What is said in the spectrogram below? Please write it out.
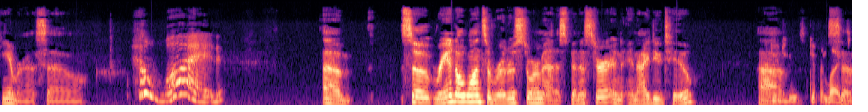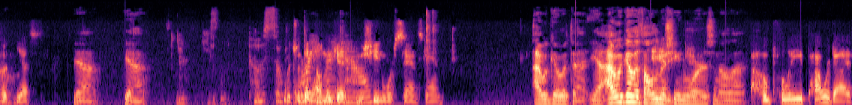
camera, so Who would? um so Randall wants a Rotorstorm out of Spinister and, and I do too. I do Um, too. Different legs, so- but yes. yeah. Yeah. Post so Which would then help boring make right it now. Machine Wars Sandstorm. I would go with that. Yeah, I would go with all the machine wars and all that. Hopefully, Power Dive.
